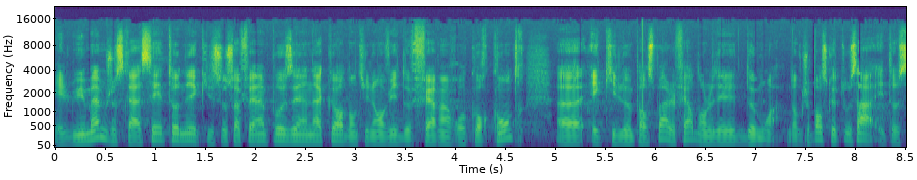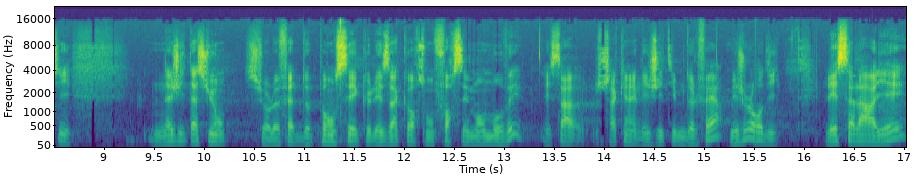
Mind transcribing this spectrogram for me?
Et lui-même, je serais assez étonné qu'il se soit fait imposer un accord dont il a envie de faire un recours contre euh, et qu'il ne pense pas à le faire dans le délai de deux mois. Donc je pense que tout ça est aussi une agitation sur le fait de penser que les accords sont forcément mauvais, et ça, chacun est légitime de le faire, mais je le redis, les salariés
